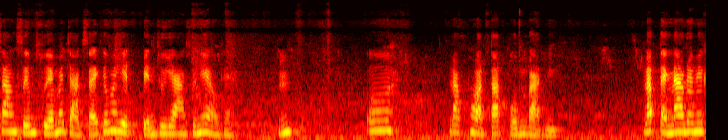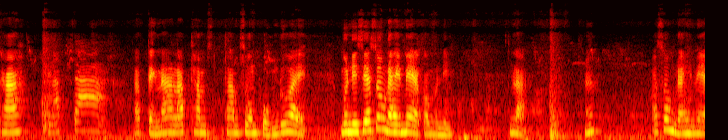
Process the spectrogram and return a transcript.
สร้างเสริมสวยมาจากใสก็มาเห็ดเป็นสุอยางสุแนวแท้หึโอ้ยรับหอดตัดผมบาดนี่รับแต่งหน้าด้วยไหมคะ รับจ้ารับแต่งหน้ารับทำทำทรงผมด้วยมือนี้เสียส่งใดให้แม่ก่อนมือนี้นี่ล่ะฮะ เอาส่งใดให้แม่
